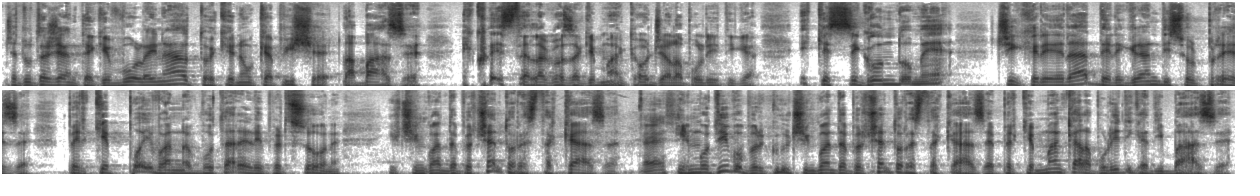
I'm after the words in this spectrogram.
C'è tutta gente che vola in alto e che non capisce la base. E questa è la cosa che manca oggi alla politica e che secondo me ci creerà delle grandi sorprese, perché poi vanno a votare le persone. Il 50% resta a casa. Eh, sì. Il motivo per cui il 50% resta a casa è perché manca la politica di base,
